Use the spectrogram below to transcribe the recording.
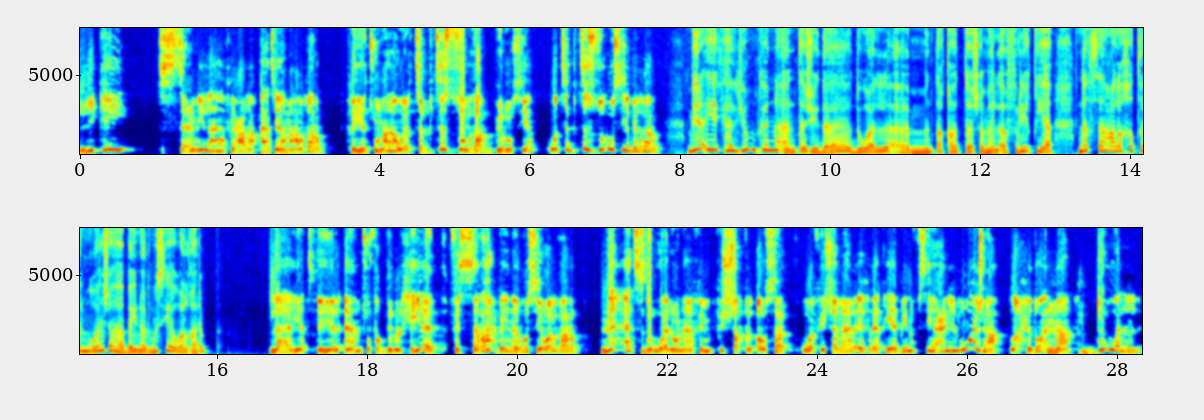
لكي تستعملها في علاقاتها مع الغرب، فهي تناور تبتز الغرب بروسيا وتبتز روسيا بالغرب. برأيك هل يمكن أن تجد دول منطقة شمال أفريقيا نفسها على خط المواجهة بين روسيا والغرب؟ لا هي هي الآن تفضل الحياد. في الصراع بين روسيا والغرب نأت دولنا في الشرق الأوسط وفي شمال إفريقيا بنفسها عن المواجهة، لاحظوا أن الدول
